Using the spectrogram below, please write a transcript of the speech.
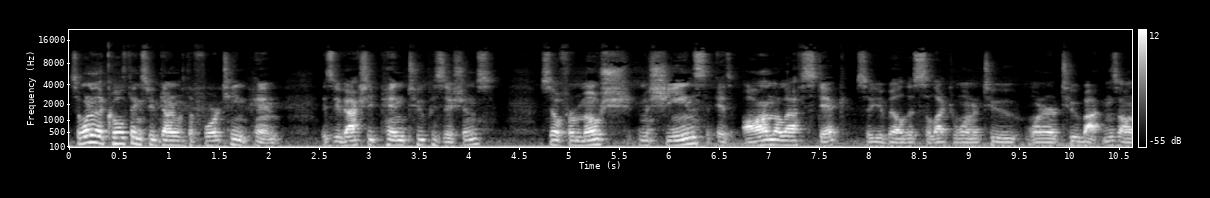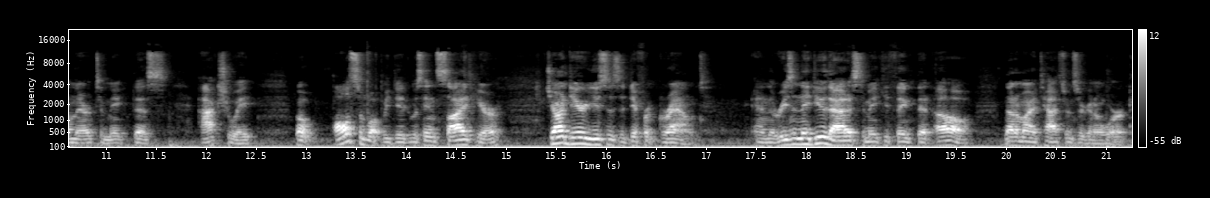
So one of the cool things we've done with the 14 pin is we've actually pinned two positions. So for most machines, it's on the left stick. So you'll be able to select one or two, one or two buttons on there to make this actuate. But also what we did was inside here, John Deere uses a different ground. And the reason they do that is to make you think that, oh, none of my attachments are gonna work.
